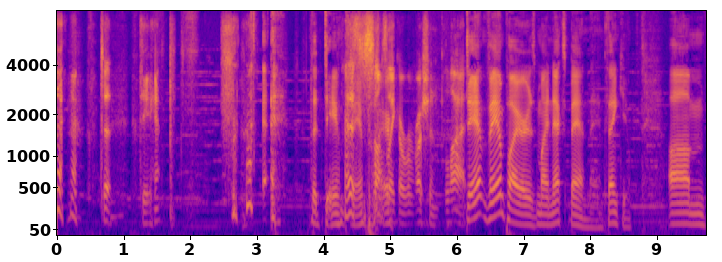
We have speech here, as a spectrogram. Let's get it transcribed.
the damp. the Damp That Vampire. sounds like a Russian plot. Damp Vampire is my next band name. Thank you. Um,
